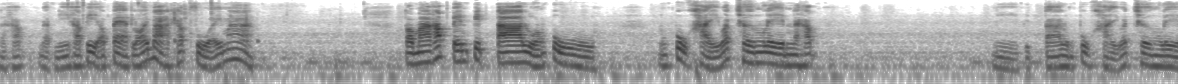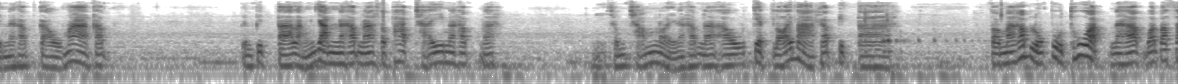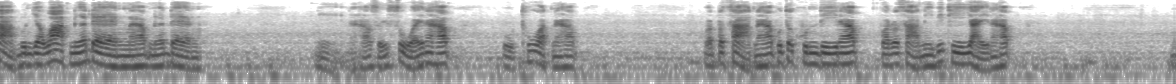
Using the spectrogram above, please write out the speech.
นะครับ แบบนี้ครับพี่เอาแปดร้อยบาทครับสวยมาก ต่อมาครับเป็นปิดตาหลวงปู่ หลวงปู่ไข่วัดเชิงเลนนะครับ นี่ปิดตาหลวงปู่ไข่วัดเชิงเลนนะครับ เก่ามากครับ เป็นปิดตาหลังยันนะครับนะ สภาพใช้นะครับนะนี่ช้ำๆหน่อยนะครับนะ เอาเจ็ดร้อยบาทครับ ปิดตา ต่อมาครับหลวงปู่ทวดนะครับ วัดปราสาทบุญญาวาสเนื้อแดงนะครับ เนื้อแดง นี่นะครับ สวยๆนะครับ ปู่ทวดนะครับ วัดปราสาทนะครับ พุทธคุณดีนะครับวัดปราสาทมีพิธีใหญ่นะครับ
